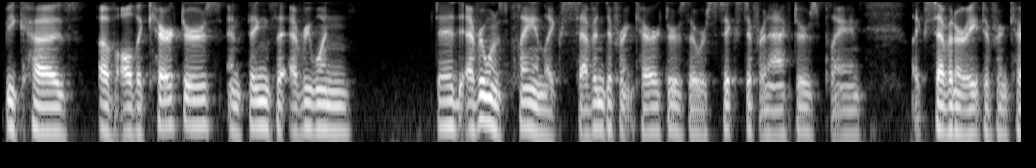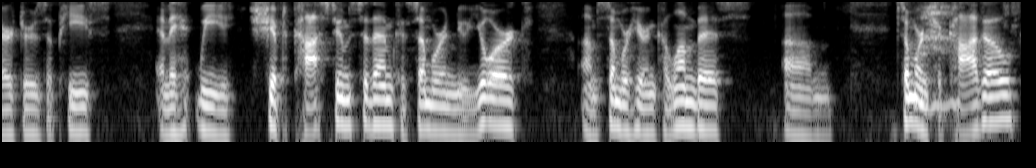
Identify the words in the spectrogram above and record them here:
because of all the characters and things that everyone did. Everyone was playing like seven different characters. There were six different actors playing like seven or eight different characters a piece and they we shipped costumes to them because some were in new york um, some were here in columbus um, some were in chicago.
